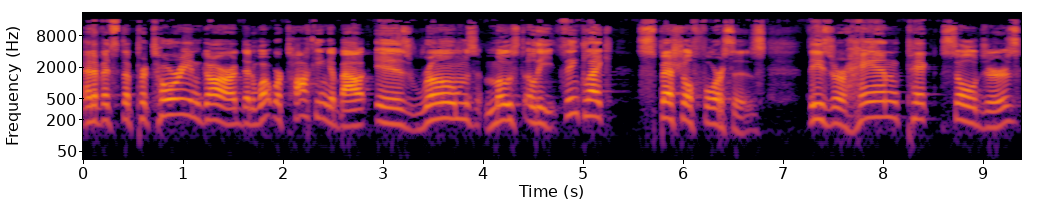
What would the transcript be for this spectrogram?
And if it's the Praetorian Guard, then what we're talking about is Rome's most elite. Think like special forces. These are hand picked soldiers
